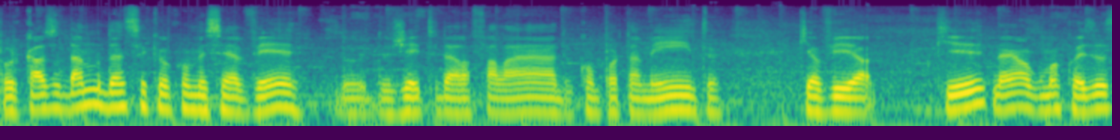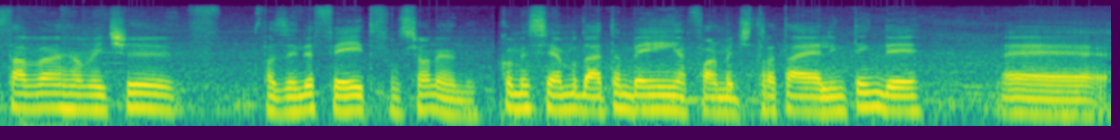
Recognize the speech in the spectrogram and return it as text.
por causa da mudança que eu comecei a ver, do, do jeito dela falar, do comportamento, que eu vi que né, alguma coisa estava realmente fazendo efeito, funcionando. Comecei a mudar também a forma de tratar ela, entender. É,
